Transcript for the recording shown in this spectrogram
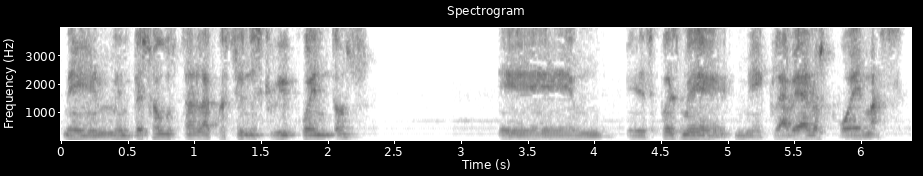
me, empezó a gustar la cuestión de escribir cuentos, eh, y después me, me, clavé a los poemas,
